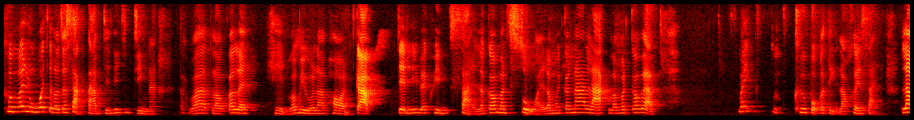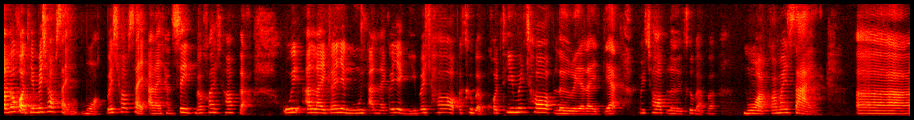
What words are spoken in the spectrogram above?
คือไม่รู้ว่าจะเราจะสั่งตามเจนนี่จริง ๆ นะ แต่ว่าเราก็เลย เห็นว่าบิววลาพรกับเจนนี่แบ็คพิงใส่แล้วก็มันสวยแล้วมันก็น่ารักแล้วมันก็แบบไม่คือปกติเราเคยใส่ เราเป็นคนที่ไม่ชอบใส่หมวก ไม่ชอบใส่อะไรทั้งสิ้นไม่ค่อยชอบแบบอุ๊ยอะไรก็อย่างงู้นอะไรก็อย่างนี้ไม่ชอบก็คือแบบคนที่ไม่ชอบเลยอะไรอย่างเงี้ยไม่ชอบเลยคือแบบว่าหมวกก็ไม่ใส่เอ่อ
